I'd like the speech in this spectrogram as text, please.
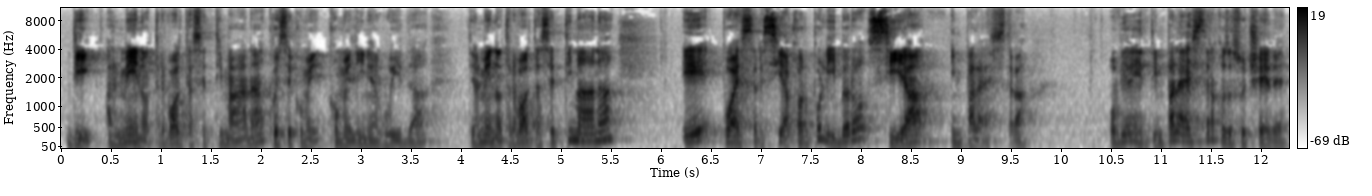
di almeno tre volte a settimana, questo è come, come linea guida, di almeno tre volte a settimana e può essere sia a corpo libero sia in palestra. Ovviamente in palestra cosa succede?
